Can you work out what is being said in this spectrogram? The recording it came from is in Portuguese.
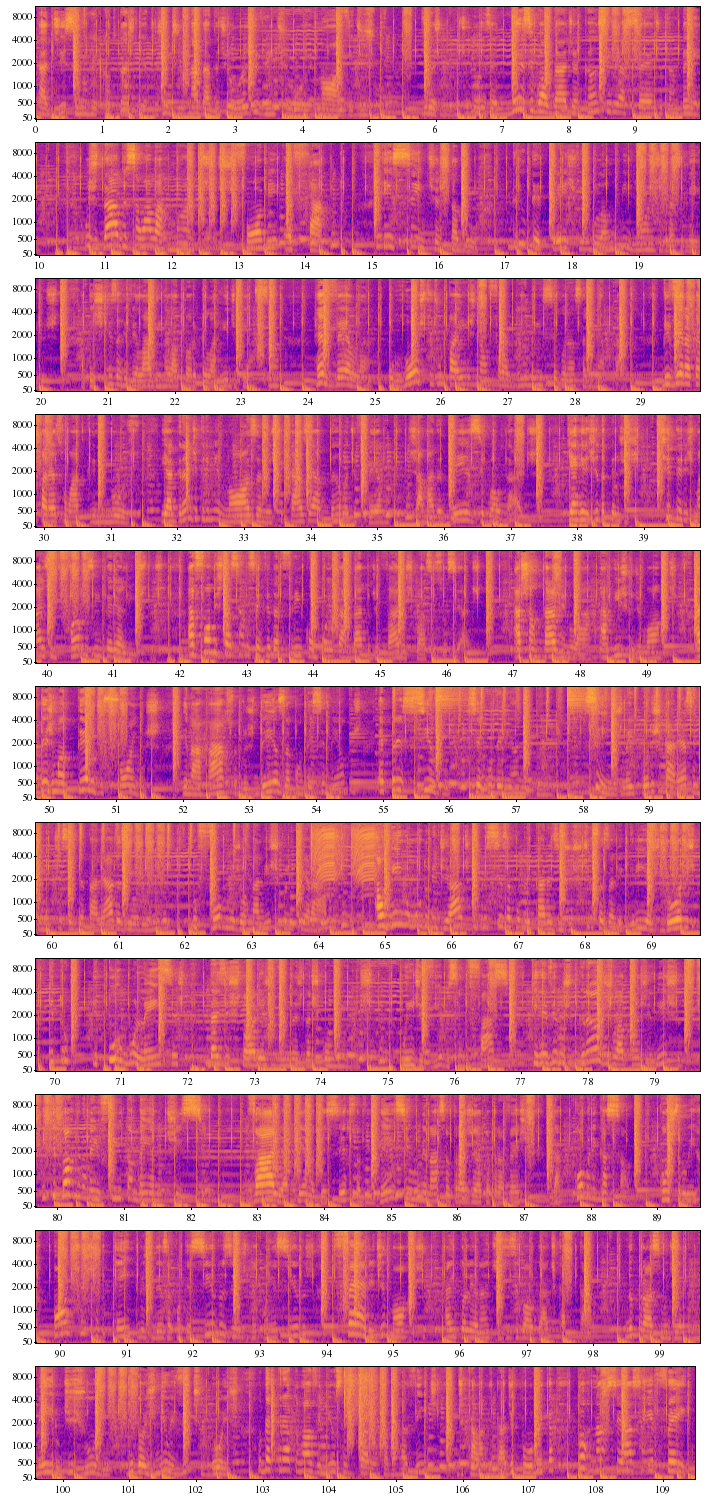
indicadíssimo no Recanto das Letras. No dia, na data de hoje, 29 de junho de 2022, é desigualdade, é câncer e assédio também. Os dados são alarmantes. Fome é fato. Quem sente esta dor? 33,1 milhões de brasileiros. A pesquisa revelada em relatório pela Rede Pensão revela o rosto de um país alimentar. Viver até parece um ato criminoso, e a grande criminosa neste caso é a dama de ferro chamada desigualdade, que é regida pelos títeres mais infames e imperialistas. A fome está sendo servida fria e compõe o cardápio de várias classes sociais. A chantagem no ar, a risco de morte, a desmantelo de sonhos e narrar sobre os desacontecimentos é preciso, segundo Eliane Brum. Os leitores carecem de notícias detalhadas e oriundas do forno jornalístico literário. Alguém no mundo midiático precisa publicar as injustiças, alegrias, dores e, e turbulências das histórias vindas das comunas. O indivíduo sem face, que revira os grandes latões de lixo e que dorme no meio-fio também é notícia. Vale a pena tecer trajeto através da comunicação, construir pontes entre os desacontecidos e os reconhecidos, fere de morte a intolerante desigualdade capital. No próximo dia 1 de julho de 2022, o Decreto 9.140-20 de calamidade pública tornar-se-á sem efeito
